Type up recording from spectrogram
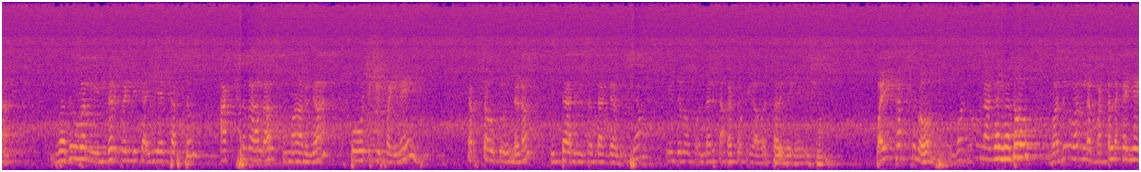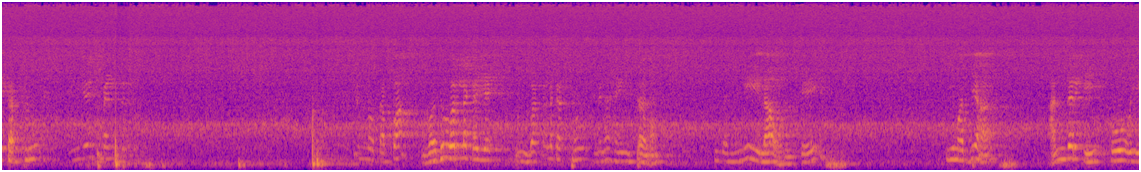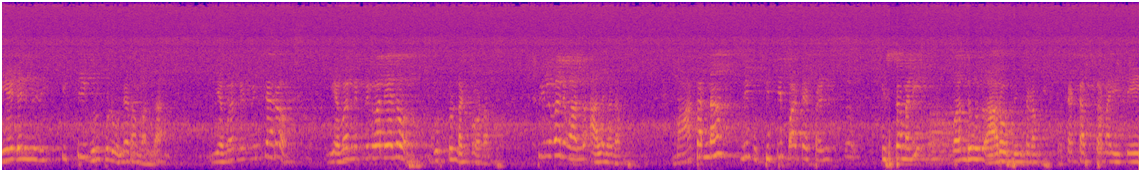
వధువులు ఇద్దరి పెళ్ళికి అయ్యే ఖర్చు అక్షరాల సుమారుగా కోటికి పైనే ఖర్చు అవుతూ ఉండడం విచారించదగ్గ విషయం. ఇందులో కొందరికి అరకోటి కావచ్చు విషయం. పై ఖర్చులో వధువు నగలను బట్టలకు అయ్యే ఖర్చులు ఎంగేజ్మెంట్ తప్ప తప్ప అయ్యే బట్టల ఖర్చు మినహాయించాను ఇవన్నీ ఇలా ఉంటే ఈ మధ్య అందరికీ ఓ ఏడెనిమిది పిత్రి గ్రూపులు ఉండడం వల్ల ఎవరిని పిలిచారో ఎవరిని పిలవలేదో గుర్తుండకపోవడం పిలవని వాళ్ళు అలగడం. మాకన్నా మీకు కిట్టి పాటే ఫ్రెండ్స్ ఇష్టమని బంధువులు ఆరోపించడం ఒక కష్టమైతే.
